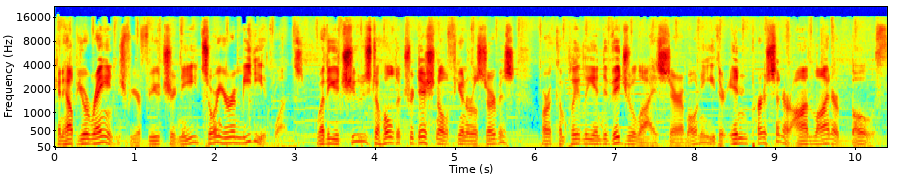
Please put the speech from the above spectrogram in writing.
can help you arrange for your future needs or your immediate ones. Whether you choose to hold a traditional funeral service or a completely individualized ceremony, either in person or online or both.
